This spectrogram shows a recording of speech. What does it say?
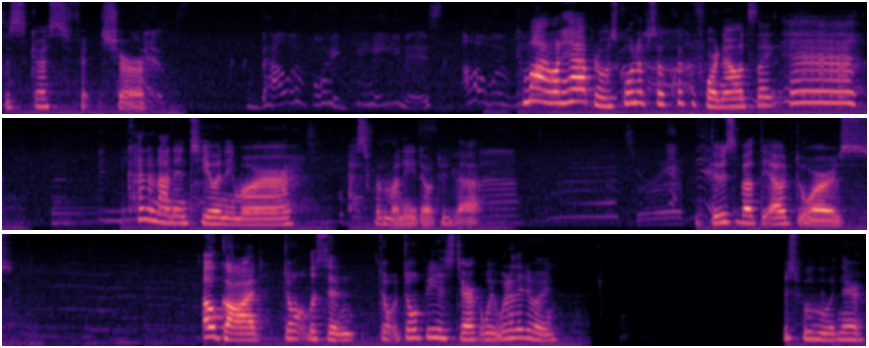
Discuss fit. Sure. Come on, what happened? It was going up so quick before. Now it's like, eh. Kind of not into you anymore. Ask for money. Don't do that. Enthused about the outdoors. Oh God! Don't listen. Don't don't be hysterical. Wait, what are they doing? Just woohoo in there.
